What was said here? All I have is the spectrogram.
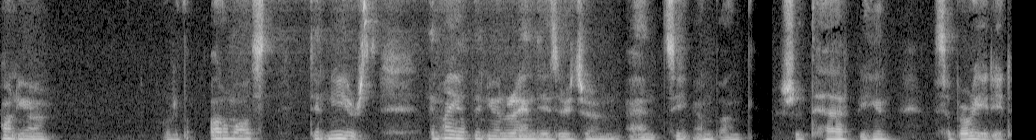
onion for the almost 10 years. In my opinion, Randy's return and CM Punk should have been separated.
